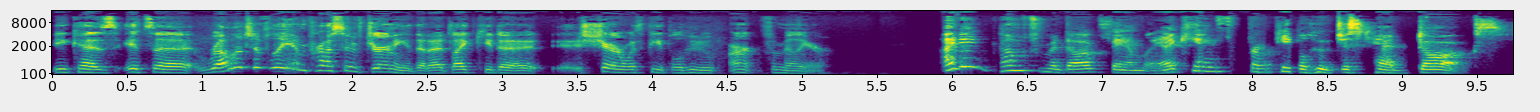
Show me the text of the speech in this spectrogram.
Because it's a relatively impressive journey that I'd like you to uh, share with people who aren't familiar. I didn't come from a dog family. I came from people who just had dogs.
